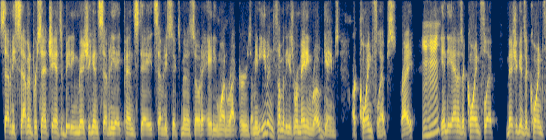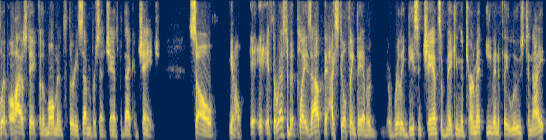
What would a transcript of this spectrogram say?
77% chance of beating Michigan, 78 Penn State, 76 Minnesota, 81 Rutgers. I mean, even some of these remaining road games are coin flips, right? Mm-hmm. Indiana's a coin flip, Michigan's a coin flip, Ohio State for the moment it's 37% chance, but that could change. So, you know, if the rest of it plays out, I still think they have a, a really decent chance of making the tournament, even if they lose tonight.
